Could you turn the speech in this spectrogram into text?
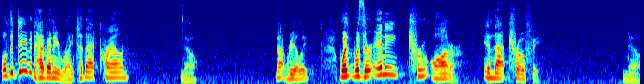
Well, did David have any right to that crown? No. Not really. Was, was there any true honor in that trophy? No.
